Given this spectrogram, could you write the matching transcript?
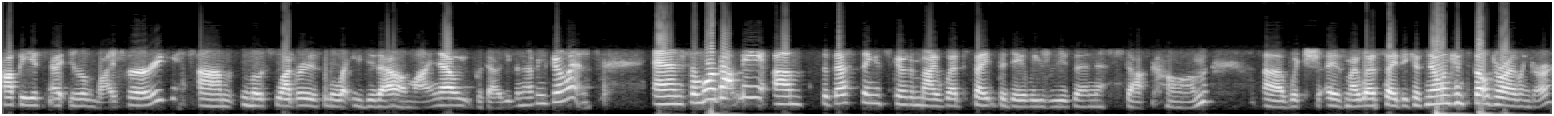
copies at your library. Um, most libraries will let you do that online now without even having to go in. And for more about me, um, the best thing is to go to my website, thedailyreason.com, uh, which is my website because no one can spell Dreilinger.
